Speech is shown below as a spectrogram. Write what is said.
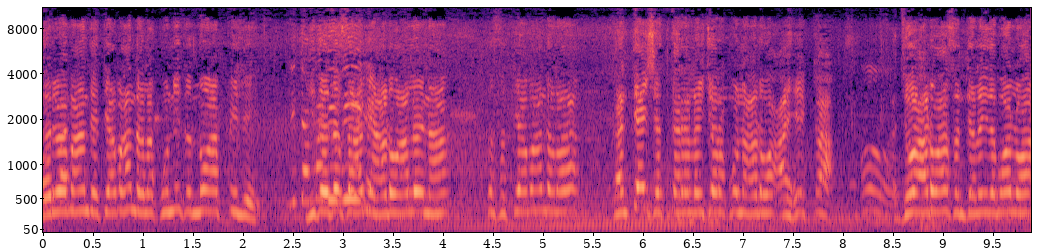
सर्व बांधे त्या बांधाला कोणीच नो आपले इथे जसं आम्ही आडो आलोय ना तसं त्या बांधाला कोणत्याही शेतकऱ्याला विचारा कोण आडवा आहे का? जो आडवा असेल त्याला इथं बोलवा.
